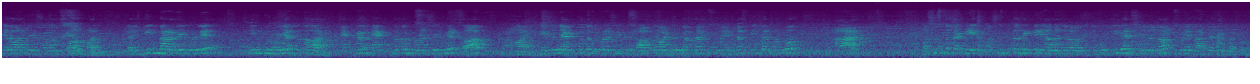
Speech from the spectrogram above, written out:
তেলাওয়াতের সমান সওয়াব হয়। তাহলে তিনবার আদায় করলে তিন গুণ হইয়া কত হয়? একটা এক কত কোরআন শরীফের সওয়াব হয়। এই জন্য এক কত কোরআন শরীফের সওয়াব দেওয়ার জন্য আমরা সূরা ইখলাস তিনবার পড়ব। আর অসুস্থতাকে অসুস্থতা থেকে আল্লাহ যেন আমাদেরকে মুক্তি দেন সেই জন্য সুরে ভাবনা চিন্তা করবো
